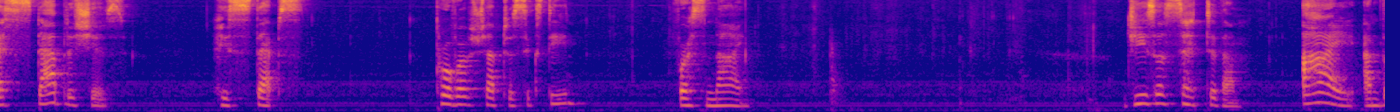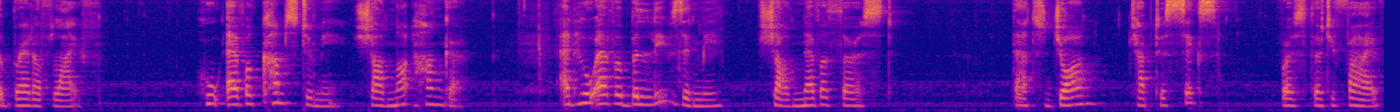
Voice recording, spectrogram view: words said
establishes his steps. Proverbs chapter 16, verse 9. Jesus said to them, I am the bread of life. Whoever comes to me shall not hunger, and whoever believes in me shall never thirst. That's John chapter 6, verse 35.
